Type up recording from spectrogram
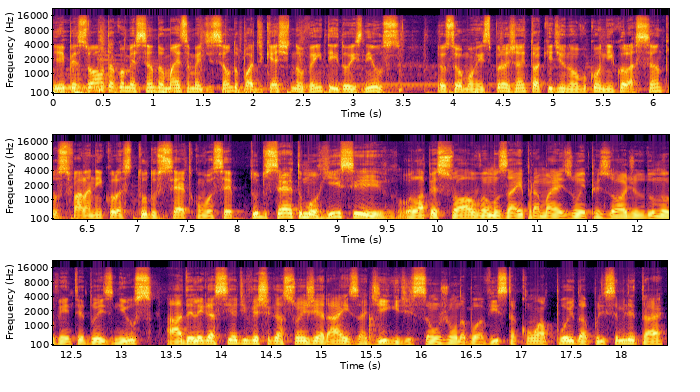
E aí, pessoal, tá começando mais uma edição do podcast 92 News. Eu sou o Morris Projan e tô aqui de novo com Nicolas Santos. Fala, Nicolas, tudo certo com você? Tudo certo, Morrice. Olá, pessoal. Vamos aí para mais um episódio do 92 News. A Delegacia de Investigações Gerais, a DIG de São João da Boa Vista, com o apoio da Polícia Militar,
